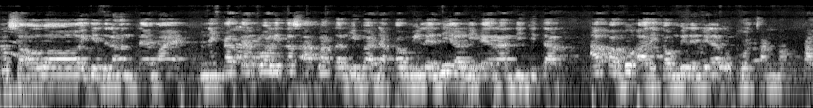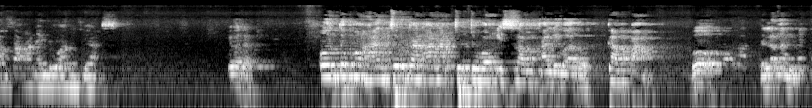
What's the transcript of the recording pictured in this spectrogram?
Masya Allah, ini dengan tema meningkatkan kualitas akhlak dan ibadah kaum milenial di era digital. Apa bu hari kaum milenial bu tantangan yang luar biasa? Gimana? Untuk menghancurkan anak cucu wong Islam Kaliwaru gampang. Bu delengan 3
